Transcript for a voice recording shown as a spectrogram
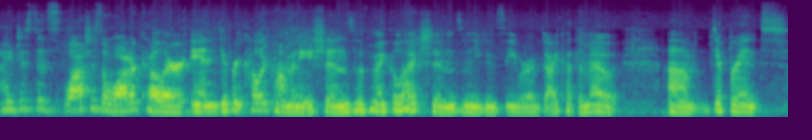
I just did splotches of watercolor in different color combinations with my collections, and you can see where I've die cut them out. Um, different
